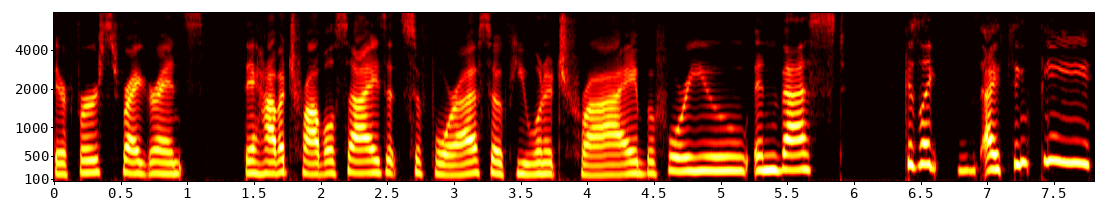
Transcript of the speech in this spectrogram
Their first fragrance. They have a travel size at Sephora, so if you want to try before you invest, because like I think the,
